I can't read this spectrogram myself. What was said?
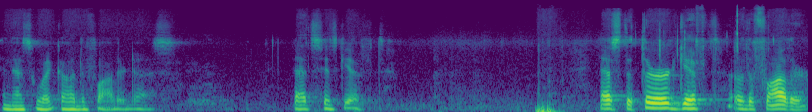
And that's what God the Father does. That's His gift. That's the third gift of the Father.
